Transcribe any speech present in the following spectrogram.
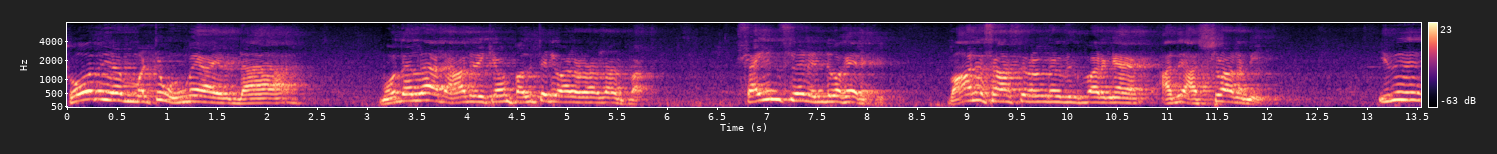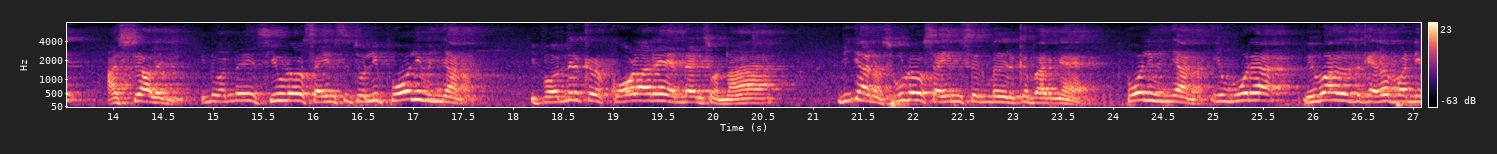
சோதிடம் மட்டும் உண்மையாக இருந்தால் முதல்ல அதை ஆதரிக்கவும் பகுத்தறிவாளராக தான் இருப்பான் சயின்ஸில் ரெண்டு வகை இருக்குது வானசாஸ்திரங்கிறதுக்கு பாருங்கள் அது அஸ்ட்ரானமி இது அஸ்ட்ராலஜி இது வந்து சியூடோ சயின்ஸு சொல்லி போலி விஞ்ஞானம். இப்போ வந்திருக்கிற கோளாறே என்னன்னு சொன்னால் விஞ்ஞானம் சூடோ சயின்ஸ் என்பது இருக்க பாருங்கள் போலி விஞ்ஞானம். இவன் பூரா விவாதத்துக்கு எதை பண்ணி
